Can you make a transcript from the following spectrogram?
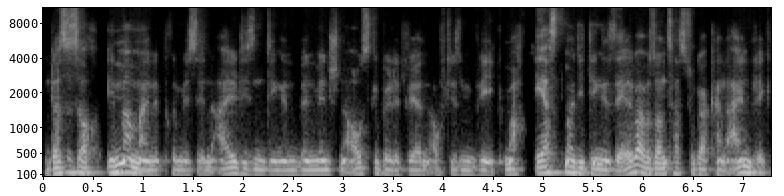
Und das ist auch immer meine Prämisse in all diesen Dingen, wenn Menschen ausgebildet werden auf diesem Weg. Mach erstmal die Dinge selber, aber sonst hast du gar keinen Einblick.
